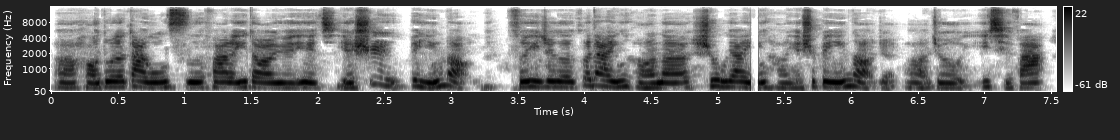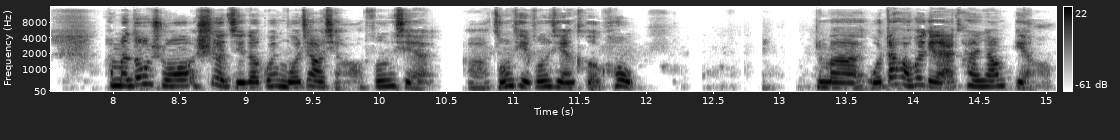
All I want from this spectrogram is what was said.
啊，好多的大公司发了一到二月业绩，也是被引导，所以这个各大银行呢，十五家银行也是被引导着啊，就一起发。他们都说涉及的规模较小，风险啊，总体风险可控。那么我待会会给大家看一张表，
